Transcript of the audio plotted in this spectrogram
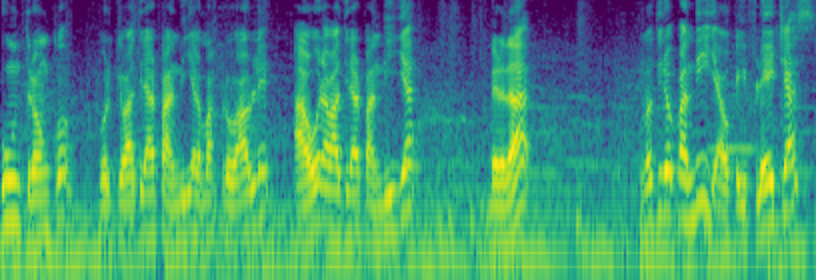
un tronco. Porque va a tirar pandilla lo más probable. Ahora va a tirar pandilla. ¿Verdad? No tiró pandilla. Ok, flechas.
